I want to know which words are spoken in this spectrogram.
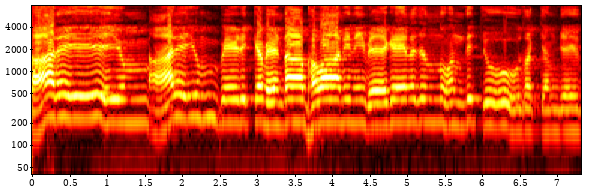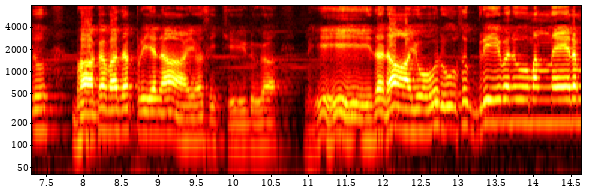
താരയെയും ആരെയും പേടിക്ക വേണ്ട. ഭവാനിനി വേഗേന ചെന്നു വന്ദിച്ചു. സഖ്യം ചെയ്തു ഭാഗവത പ്രിയനായ വസിച്ചിടുക പ്രീതനായോരു സുഗ്രീവനുമന്നേരം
